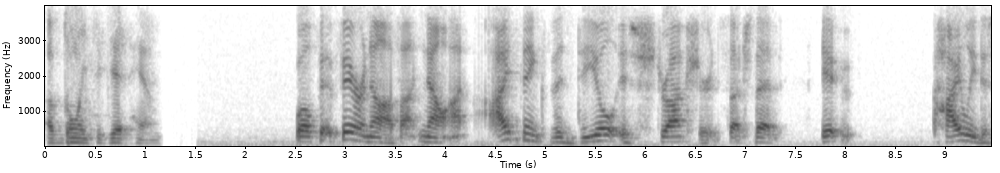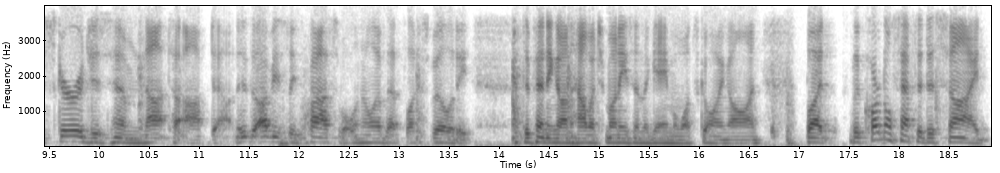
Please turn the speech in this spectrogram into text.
of going to get him. Well, f- fair enough. Now, I, I think the deal is structured such that it highly discourages him not to opt out. It's obviously possible, and he'll have that flexibility depending on how much money's in the game and what's going on. But the Cardinals have to decide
